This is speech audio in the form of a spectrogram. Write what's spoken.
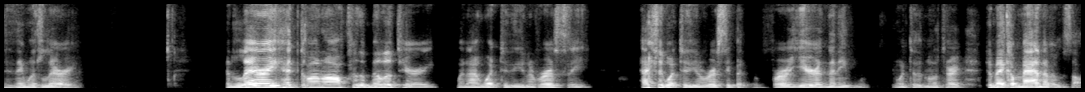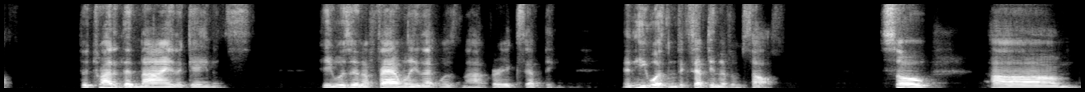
His name was Larry, and Larry had gone off for the military when I went to the university. Actually, went to the university, but for a year, and then he went to the military to make a man of himself, to try to deny the gayness. He was in a family that was not very accepting and he wasn't accepting of himself. So um,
